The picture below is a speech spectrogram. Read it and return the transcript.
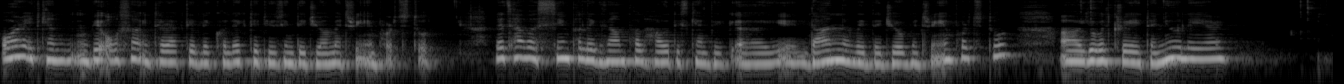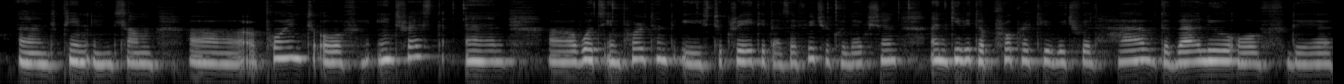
or it can be also interactively collected using the geometry imports tool. Let's have a simple example how this can be uh, done with the geometry imports tool. Uh, you will create a new layer and pin in some uh, point of interest and uh, what's important is to create it as a feature collection and give it a property which will have the value of the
